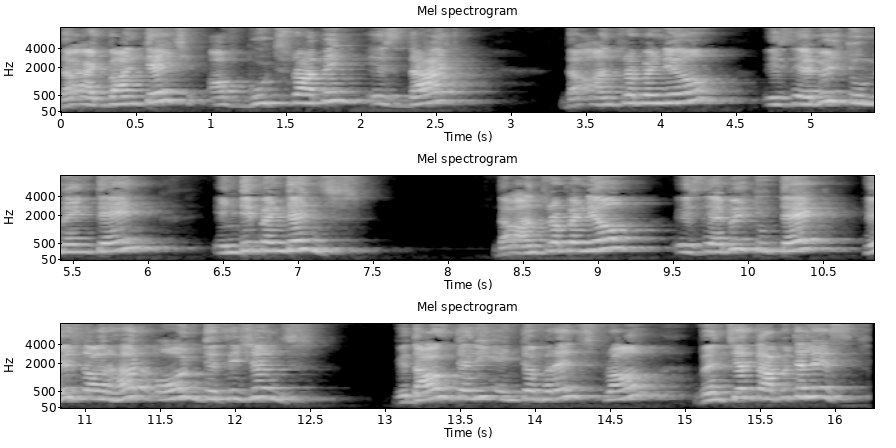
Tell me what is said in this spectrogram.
The advantage of bootstrapping is that the entrepreneur is able to maintain independence. The entrepreneur is able to take his or her own decisions without any interference from venture capitalists.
